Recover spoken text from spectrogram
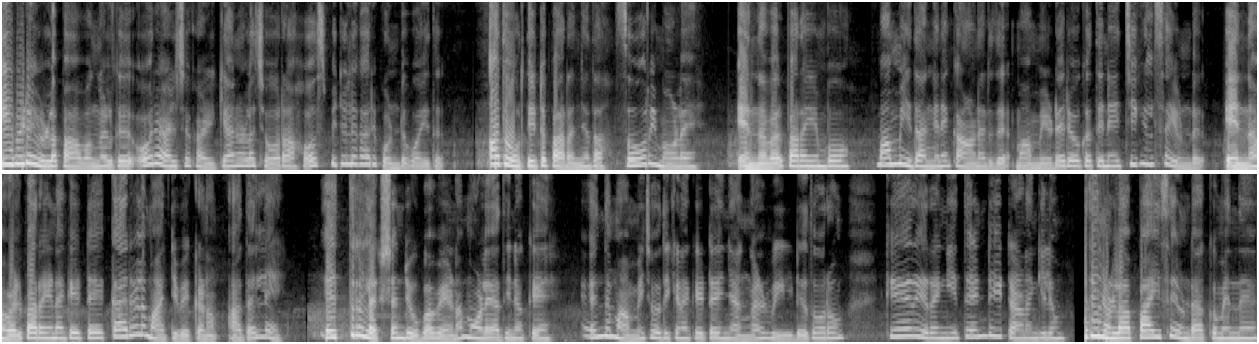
ഇവിടെയുള്ള പാവങ്ങൾക്ക് ഒരാഴ്ച കഴിക്കാനുള്ള ചോറ ഹോസ്പിറ്റലുകാർ കൊണ്ടുപോയത്. അതോർത്തിട്ട് പറഞ്ഞതാ സോറി മോളെ. എന്നവർ പറയുമ്പോൾ മമ്മി ഇതങ്ങനെ കാണരുത്. മമ്മിയുടെ രോഗത്തിന് ചികിത്സയുണ്ട്. എന്നവൾ പറയണ കേട്ട് കരൾ മാറ്റിവെക്കണം. അതല്ലേ? എത്ര ലക്ഷം രൂപ വേണം മോളെ അതിനൊക്കെ? എന്ന് മമ്മി ചോദിക്കണ കേട്ട് ഞങ്ങൾ വീട് തോറും കയറി ഇറങ്ങി തെണ്ടിയിട്ടാണെങ്കിലും അതിനുള്ള പൈസ ഉണ്ടാക്കുമെന്ന്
